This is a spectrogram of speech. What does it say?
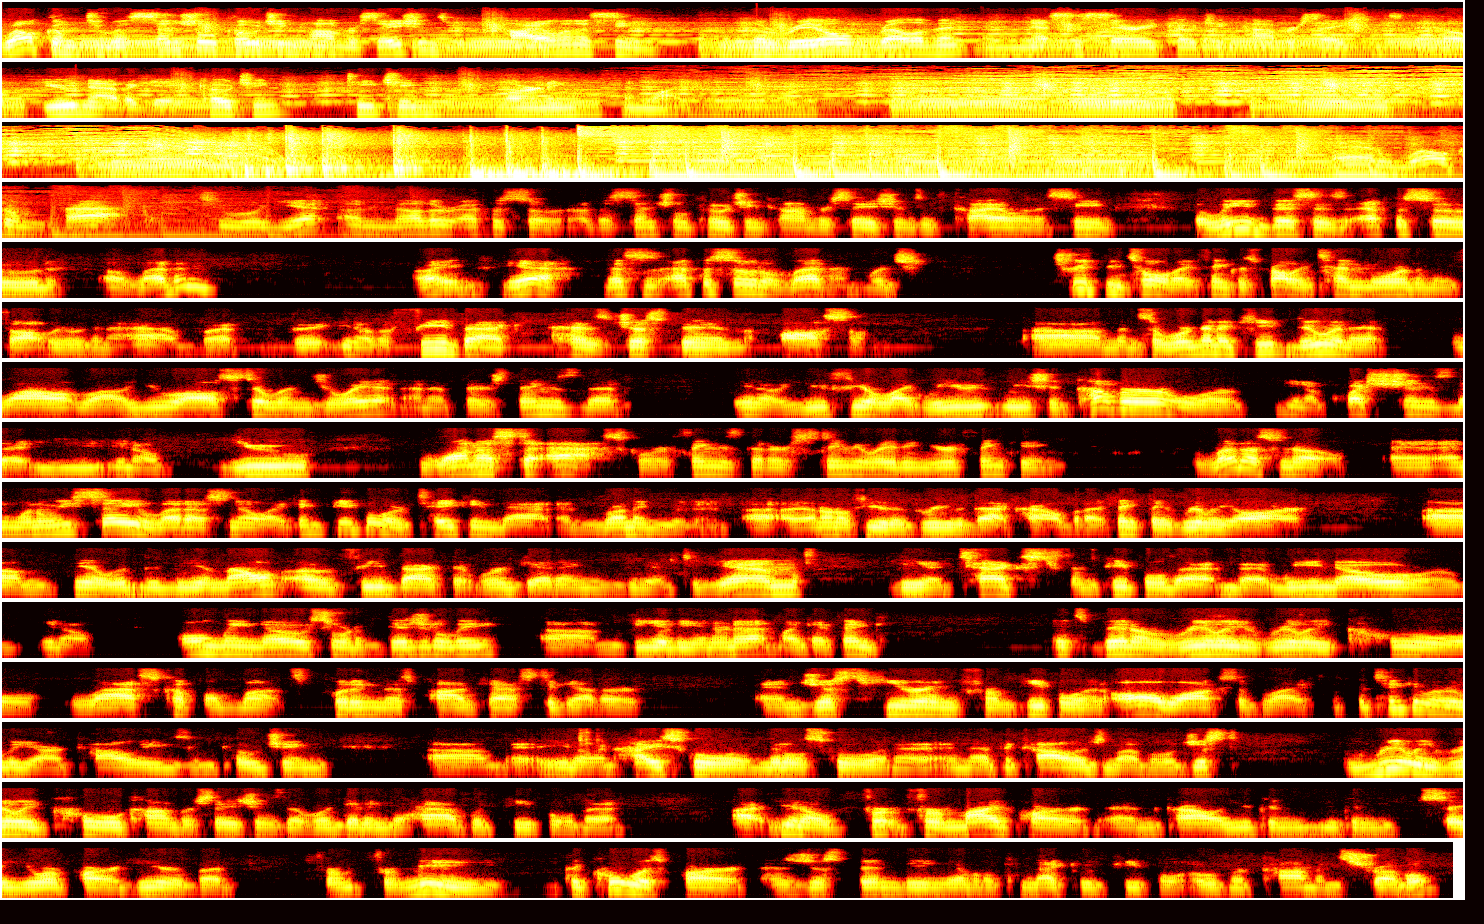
Welcome to Essential Coaching Conversations with Kyle and Aseem. The real, relevant, and necessary coaching conversations to help you navigate coaching, teaching, learning, and life. And welcome back to yet another episode of Essential Coaching Conversations with Kyle and Aseem believe this is episode 11, right? Yeah, this is episode 11, which, truth be told, I think was probably 10 more than we thought we were going to have. But the, you know, the feedback has just been awesome. Um, and so we're going to keep doing it while, while you all still enjoy it. And if there's things that, you know, you feel like we, we should cover or, you know, questions that, you, you know, you want us to ask or things that are stimulating your thinking, let us know. And, and, when we say let us know, I think people are taking that and running with it. I don't know if you'd agree with that, Kyle, but I think they really are. Um, you know, the, the, amount of feedback that we're getting via DM, via text from people that that we know or you know only know sort of digitally um, via the internet. Like I think it's been a really really cool last couple months putting this podcast together and just hearing from people in all walks of life, particularly our colleagues in coaching, um, you know, in high school and middle school and, uh, and at the college level, just really, really cool conversations that we're getting to have with people that, you know, for, for my part, and Kyle, you can, you can say your part here, but for, for me, the coolest part has just been being able to connect with people over common struggle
